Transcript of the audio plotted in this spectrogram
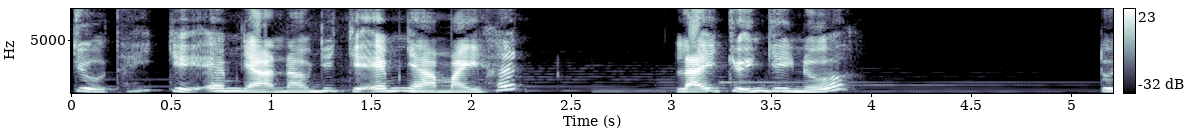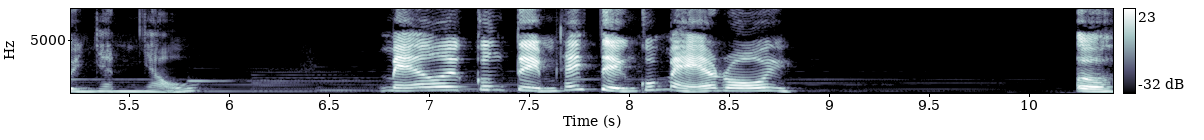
Chưa thấy chị em nhà nào như chị em nhà mày hết. Lại chuyện gì nữa? Tôi nhanh nhẩu. Mẹ ơi, con tìm thấy tiền của mẹ rồi. Ờ,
